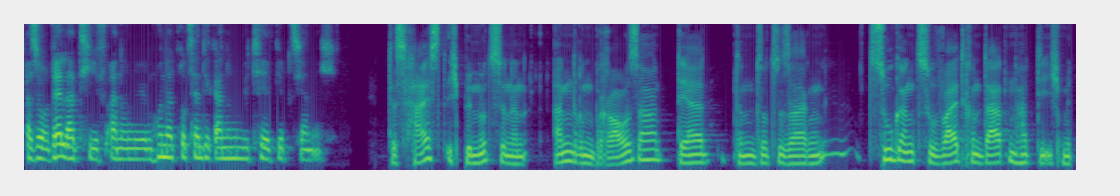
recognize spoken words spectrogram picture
Also relativ anonym. Hundertprozentige Anonymität gibt's ja nicht. Das heißt, ich benutze einen anderen Browser, der dann sozusagen Zugang zu weiteren Daten hat, die ich mit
